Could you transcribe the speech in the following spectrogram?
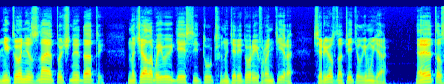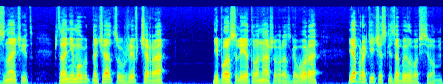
«Никто не знает точные даты начала боевых действий тут, на территории фронтира», — серьезно ответил ему я. «А это значит, что они могут начаться уже вчера». И после этого нашего разговора я практически забыл обо всем.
